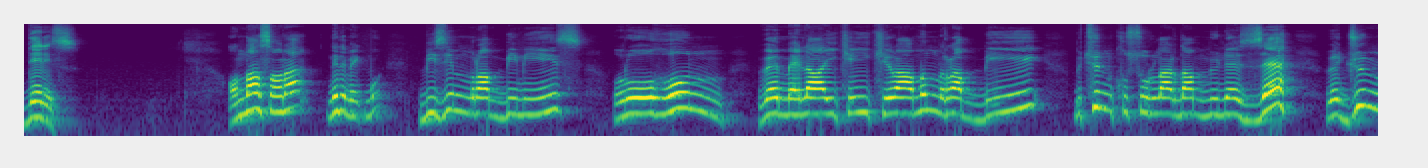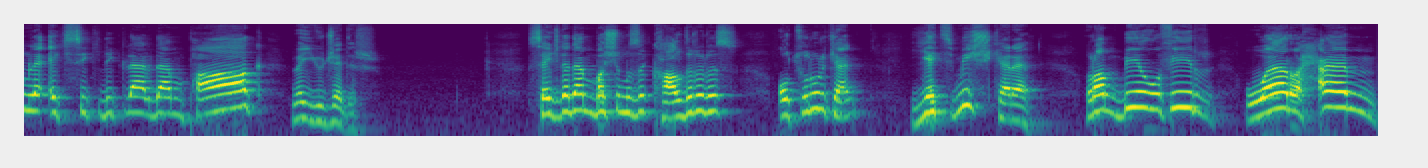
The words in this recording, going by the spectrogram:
deriz. Ondan sonra ne demek bu? Bizim Rabbimiz ruhun ve melaike-i kiramın Rabbi bütün kusurlardan münezzeh ve cümle eksikliklerden pak ve yücedir. Secdeden başımızı kaldırırız. Otururken 70 kere Rabbi gfir verham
